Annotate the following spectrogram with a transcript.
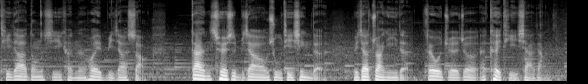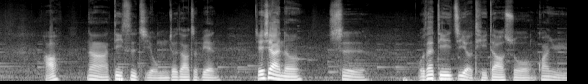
提到的东西可能会比较少，但却是比较主题性的，比较专一的。所以我觉得就还可以提一下这样子。好，那第四集我们就到这边。接下来呢是我在第一季有提到说关于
